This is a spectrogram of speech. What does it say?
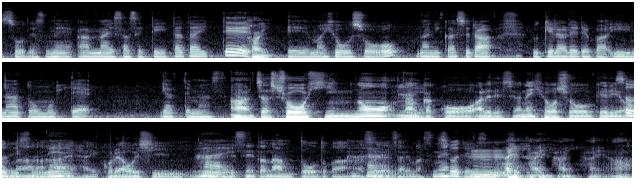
そうですね。案内させていただいて、はい。えーまあ、表彰を何かしら受けられればいいなと思ってやってます。あじゃあ商品のなんかこう、あれですよね。表彰を受けるような。そうですね。はいはい、これは美味しいですね。と南東とか、はい。そういうやつありますね。そうですね、うん。はいはいはいはい。あ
